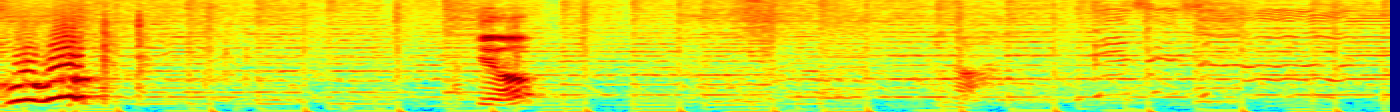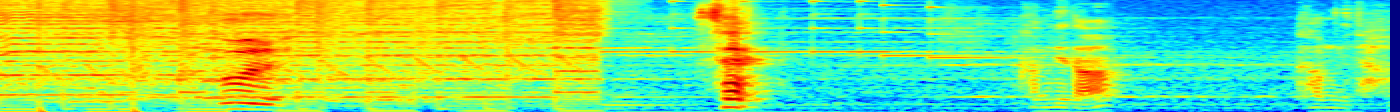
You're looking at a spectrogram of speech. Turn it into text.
우후! 갈게요. 둘, 셋! 갑니다. 갑니다.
